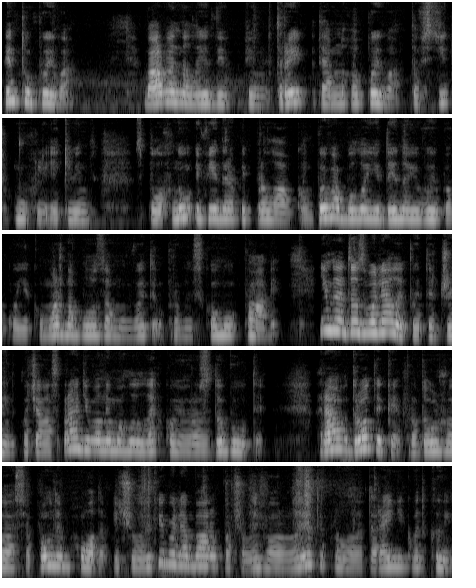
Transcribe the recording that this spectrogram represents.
Пінту пива. Бармен налив дві півтри темного пива та всі мухлі, які він сполохнув і відра під прилавком. Пиво було єдиною випивкою, яку можна було замовити у провільському пабі. Їм не дозволяли пити джин, хоча насправді вони могли легко його роздобути. Гра в дротики продовжувалася повним ходом, і чоловіки біля бару почали говорити про лотерейні квитки.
